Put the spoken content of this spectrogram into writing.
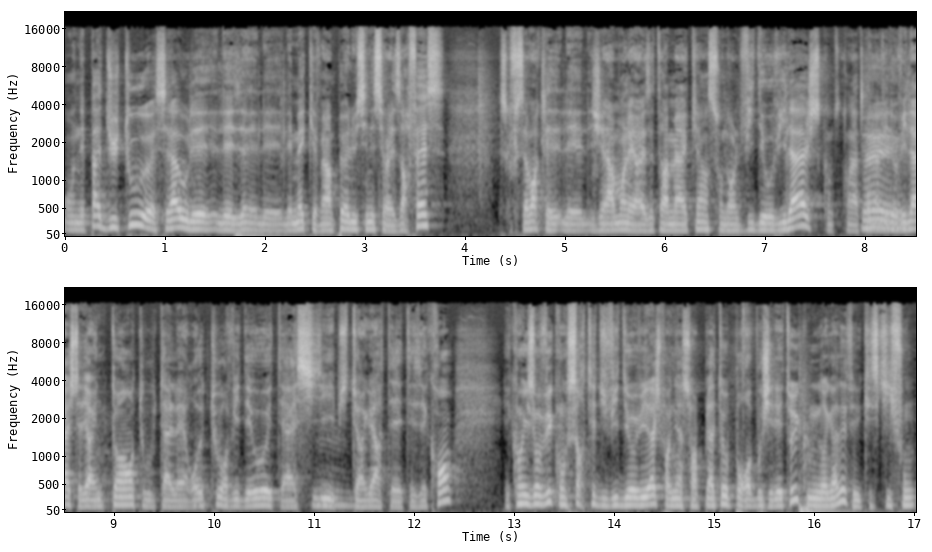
On n'est pas du tout. euh, C'est là où les, les, les, les mecs avaient un peu halluciné sur les Orfesses. Parce qu'il faut savoir que les, les- généralement les réalisateurs américains sont dans le vidéo village, ce qu'on appelle Ouais, un vidéo village, c'est-à-dire une tente où tu as les retours vidéo et tu es assis et puis tu regardes tes, tes écrans. Et quand ils ont vu qu'on sortait du vidéo village pour venir sur le plateau pour rebouger des trucs, ils nous regardaient, fait qu'est-ce qu'ils font?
